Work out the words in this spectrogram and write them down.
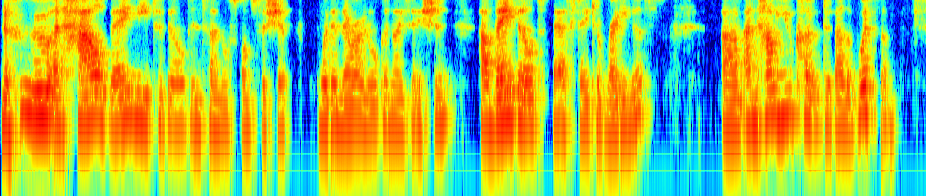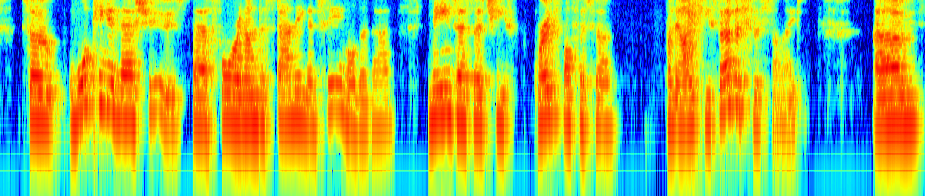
you know who and how they need to build internal sponsorship within their own organization how they build their state of readiness um, and how you co-develop with them so walking in their shoes, therefore, and understanding and seeing all of that means as a chief growth officer on the IT services side, um,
